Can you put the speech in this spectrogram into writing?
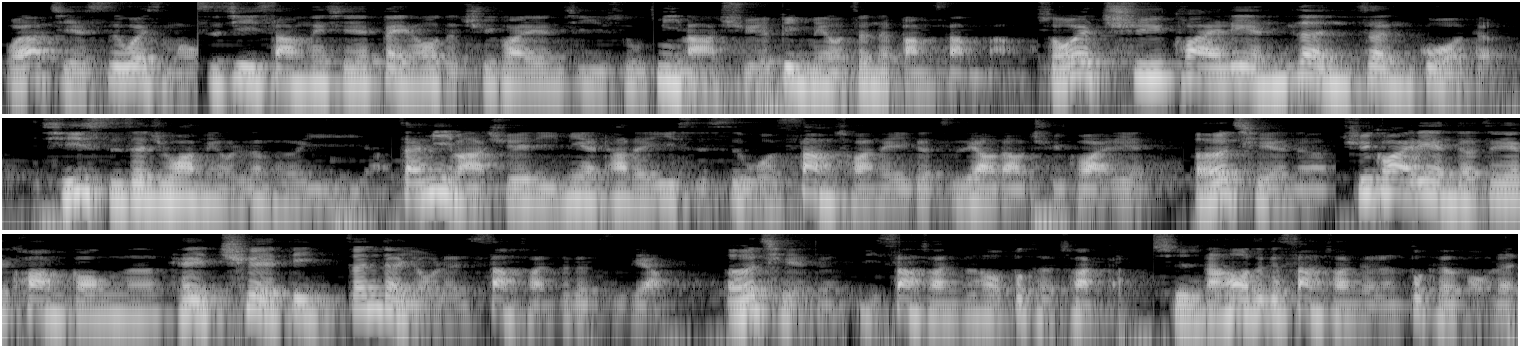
我要解释为什么实际上那些背后的区块链技术、密码学并没有真的帮上忙。所谓区块链认证过的。其实这句话没有任何意义啊，在密码学里面，它的意思是我上传了一个资料到区块链，而且呢，区块链的这些矿工呢，可以确定真的有人上传这个资料，而且的你上传之后不可篡改，是，然后这个上传的人不可否认，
